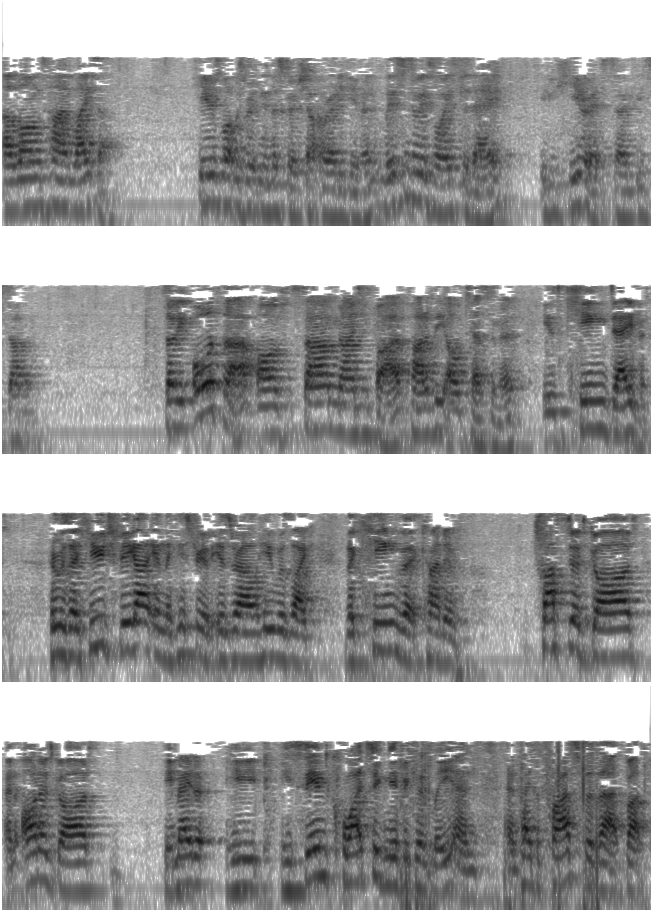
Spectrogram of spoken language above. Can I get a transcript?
a long time later. Here's what was written in the scripture already given. Listen to his voice today. If you hear it, don't be stubborn. So the author of Psalm 95, part of the Old Testament, is King David, who was a huge figure in the history of Israel. He was like the king that kind of trusted God and honored God. He made it, he, he sinned quite significantly and, and paid the price for that, but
